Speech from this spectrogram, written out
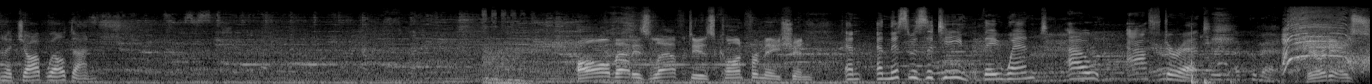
and a job well done. All that is left is confirmation. And, and this was the team. They went out after it. Here it is.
